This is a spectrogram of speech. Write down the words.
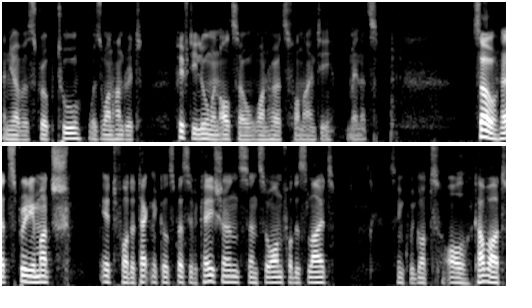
and you have a strobe 2 with 100 50 lumen also 1 hertz for 90 minutes. So that's pretty much it for the technical specifications and so on for this light. I think we got all covered.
